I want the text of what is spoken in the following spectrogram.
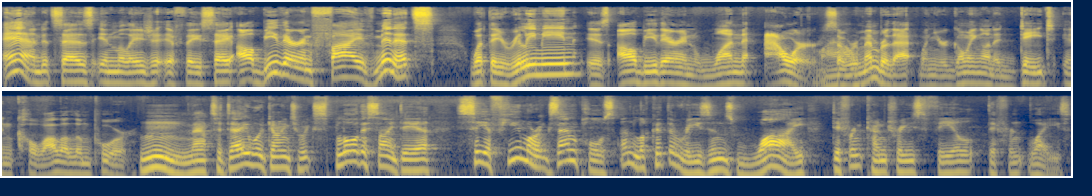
And it says in Malaysia, if they say, I'll be there in five minutes, what they really mean is, I'll be there in one hour. So remember that when you're going on a date in Kuala Lumpur. Hmm. Now, today we're going to explore this idea, see a few more examples, and look at the reasons why different countries feel different ways.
